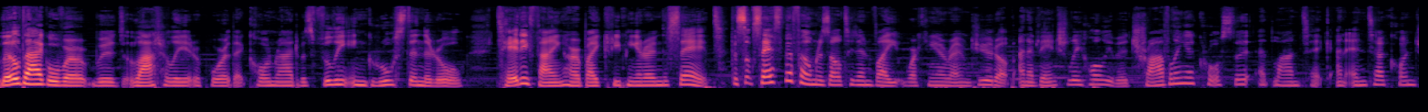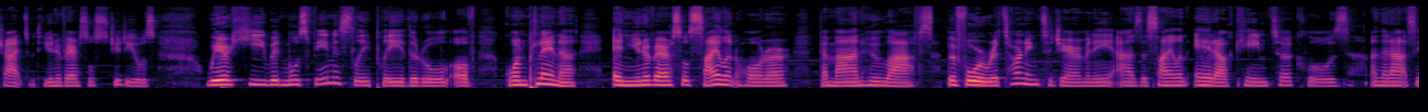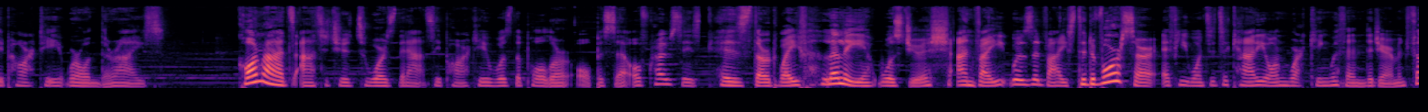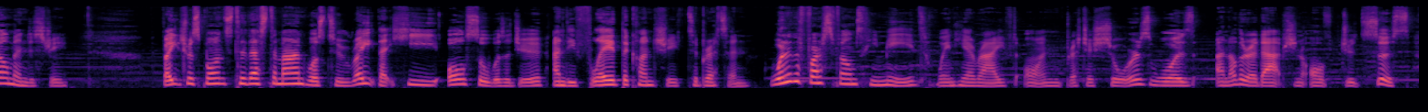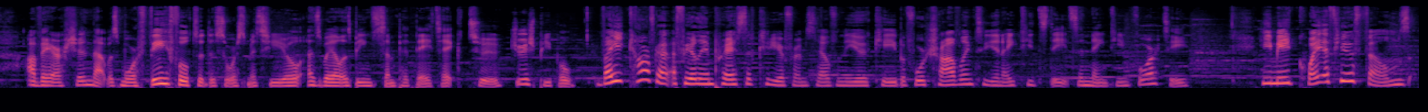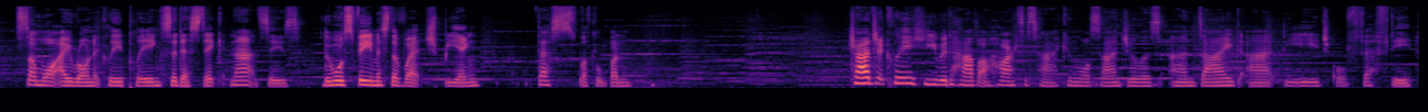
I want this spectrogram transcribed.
Lil Dagover would latterly report that Conrad was fully engrossed in the role, terrifying her by creeping around the set. The success of the film resulted in Veidt working around Europe and eventually Hollywood, travelling across the Atlantic and into a contract with Universal Studios, where he would most famously play the role of Gwynplaine in Universal silent horror The Man Who Laughs, before returning to Germany as the silent era came to a close and the Nazi Party were on the rise. Conrad's attitude towards the Nazi Party was the polar opposite of Krauss's. His third wife, Lily, was Jewish, and Veidt was advised to divorce her if he wanted to carry on working within the German film industry. Veidt's response to this demand was to write that he also was a Jew and he fled the country to Britain. One of the first films he made when he arrived on British shores was another adaptation of Jude Seuss, a version that was more faithful to the source material as well as being sympathetic to Jewish people. Veidt carved out a fairly impressive career for himself in the UK before travelling to the United States in 1940. He made quite a few films, somewhat ironically playing sadistic Nazis, the most famous of which being this little one. Tragically, he would have a heart attack in Los Angeles and died at the age of 50,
